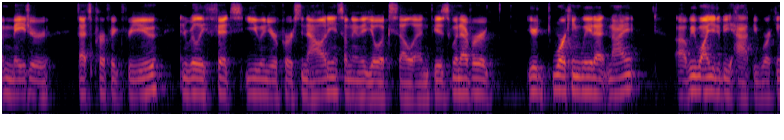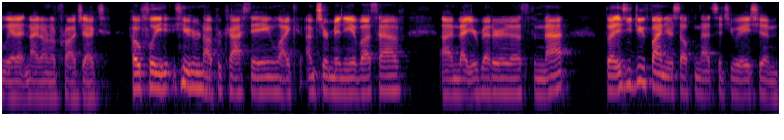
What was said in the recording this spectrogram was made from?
a major that's perfect for you and really fits you and your personality and something that you'll excel in. Because whenever you're working late at night, uh, we want you to be happy working late at night on a project. Hopefully, you're not procrastinating like I'm sure many of us have, and that you're better at us than that. But if you do find yourself in that situation,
